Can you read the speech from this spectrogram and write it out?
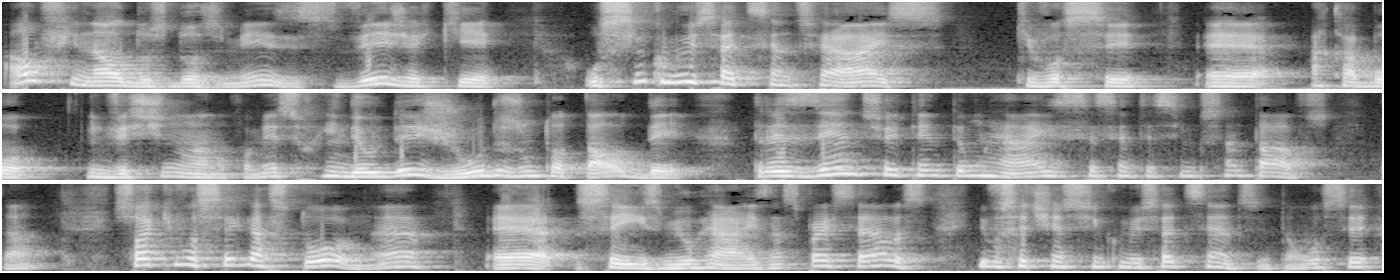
Ao final dos 12 meses, veja que os R$ 5.700 que você é, acabou investindo lá no começo rendeu de juros um total de R$ 381,65. Tá? Só que você gastou né, é, 6 mil reais nas parcelas e você tinha 5.700. Então você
